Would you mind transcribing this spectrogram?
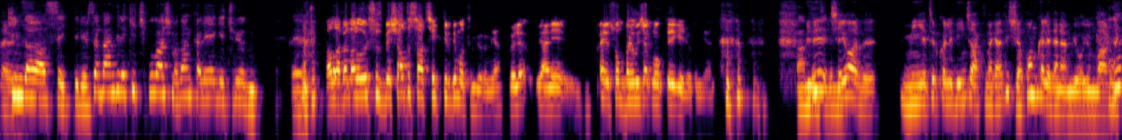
evet. Kim daha az sektirirse ben direkt hiç bulaşmadan kaleye geçiriyordum. Ee, Valla ben aralıksız 5-6 saat sektirdiğimi hatırlıyorum ya. Böyle yani en son bayılacak noktaya geliyordum yani. bir de şey vardı minyatür kale deyince aklıma geldi. Japon kale denen bir oyun vardı.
